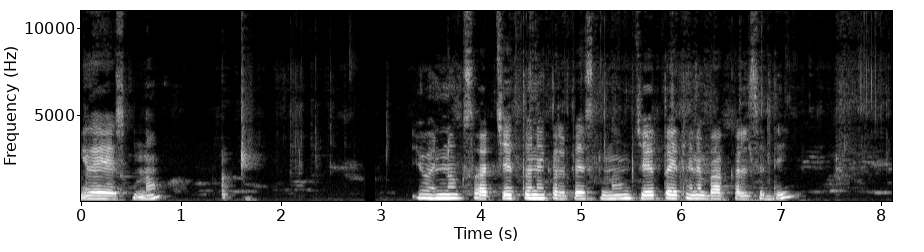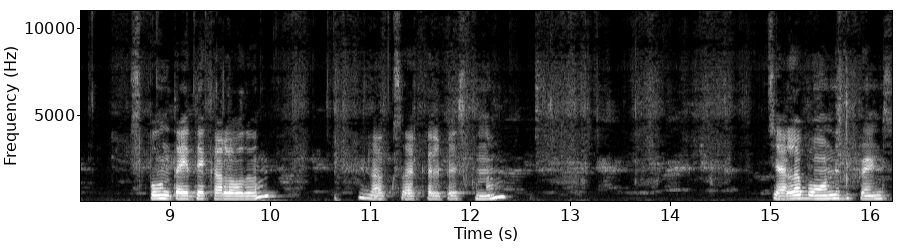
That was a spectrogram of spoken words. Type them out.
ఇదే వేసుకుందాం. ఇవన్నీ ఒకసారి చేత్తోనే కలిపేసుకుందాం. చేత్తో అయితేనే బాగా కలిసిద్ది. స్పూన్తో అయితే కలవదు. ఇలా ఒకసారి కలిపేసుకుందాం. చాలా బాగుండేది ఫ్రెండ్స్.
